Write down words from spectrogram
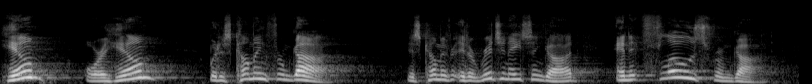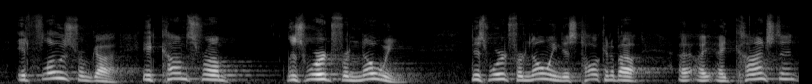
him or him, but it's coming from God. It's coming, it originates in God and it flows from God. It flows from God. It comes from this word for knowing. This word for knowing is talking about a, a, a constant,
